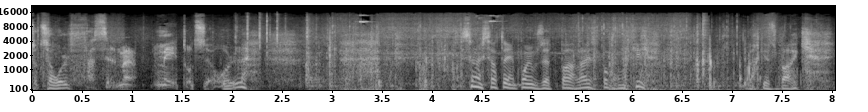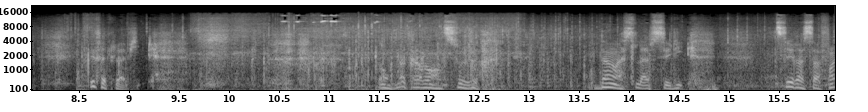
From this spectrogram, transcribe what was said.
tout se roule facilement, mais tout se roule. Si à un certain point vous n'êtes pas à l'aise, pas compliqué, embarquez du bike et faites-le à pied. Donc notre aventure dans la Slav City tire à sa fin.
